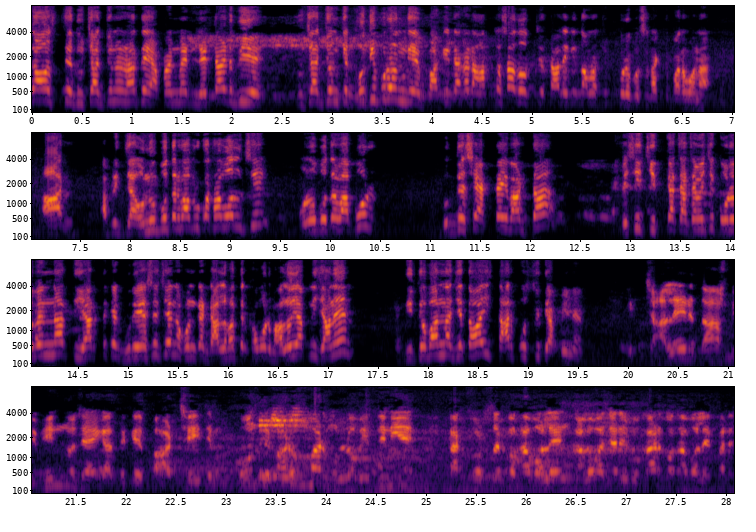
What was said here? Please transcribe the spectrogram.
কাওয়াজতে দু চারজনের হাতে অ্যাপয়েন্টমেন্ট লেটার দিয়ে দু চারজনকে ক্ষতিপূরণ দিয়ে বাকি টাকাটা আত্মসাৎ হচ্ছে, তাহলে কিন্তু আমরা চুপ করে বসে থাকতে পারব না। আর আপনি যা অনুব্রতের বাবুর কথা বলছি, অনুব্রতের বাবুর উদ্দেশ্যে একটাই বার্তা, বেশি চিৎকার চেঁচামেচি করবেন না, তিহার থেকে ঘুরে এসেছেন, ওখানকার ডাল ভাতের খবর ভালোই আপনি জানেন, দ্বিতীয়বার না যেতে হয়, তার প্রস্তুতি আপনি নেন। চালের দাম বিভিন্ন জায়গা থেকে বাড়ছে, এই যে মুখ্যমন্ত্রী বারংবার মূল্য বৃদ্ধি নিয়ে কথা বলেন কথা বলেন মানে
